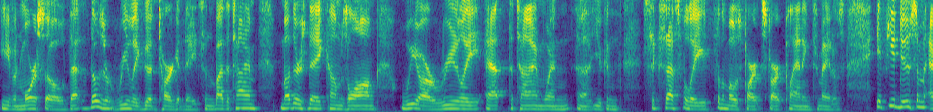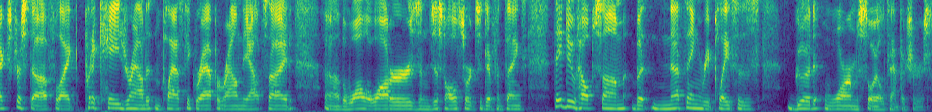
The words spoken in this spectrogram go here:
even more so. That those are really good target dates. And by the time Mother's Day comes along, we are really at the time when uh, you can successfully, for the most part, start planting tomatoes. If you do some extra stuff like put a cage around it and plastic wrap around the outside, uh, the wall of waters, and just all sorts of different things, they do help some, but nothing replaces good warm soil temperatures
